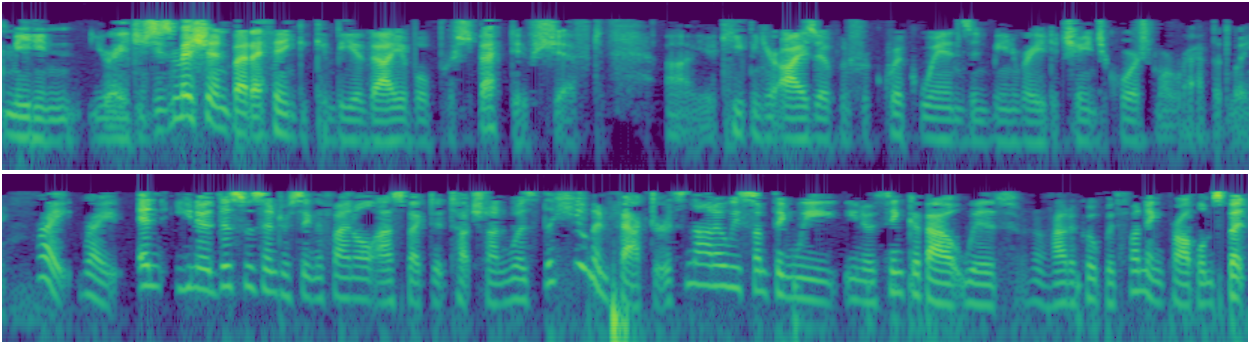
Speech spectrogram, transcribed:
meeting your agency's mission, but I think it can be a valuable perspective shift. Uh, you know, keeping your eyes open for quick wins and being ready to change course more rapidly. Right, right. And, you know, this was interesting. The final aspect it touched on was the human factor. It's not always something we, you know, think about with know, how to cope with funding problems, but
